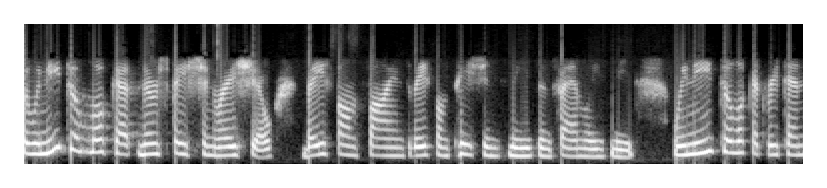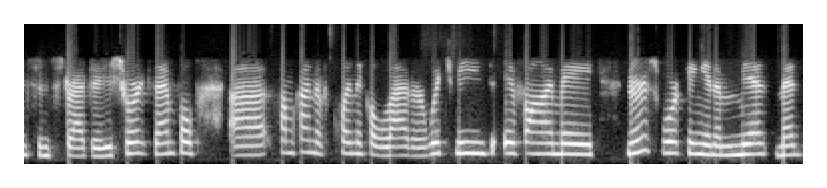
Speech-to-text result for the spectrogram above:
So we need to look at nurse patient ratio based on science, based on patients' needs and families' needs. We need to look at retention strategies. For example, uh, some kind of clinical ladder, which means if I'm a nurse working in a med, med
